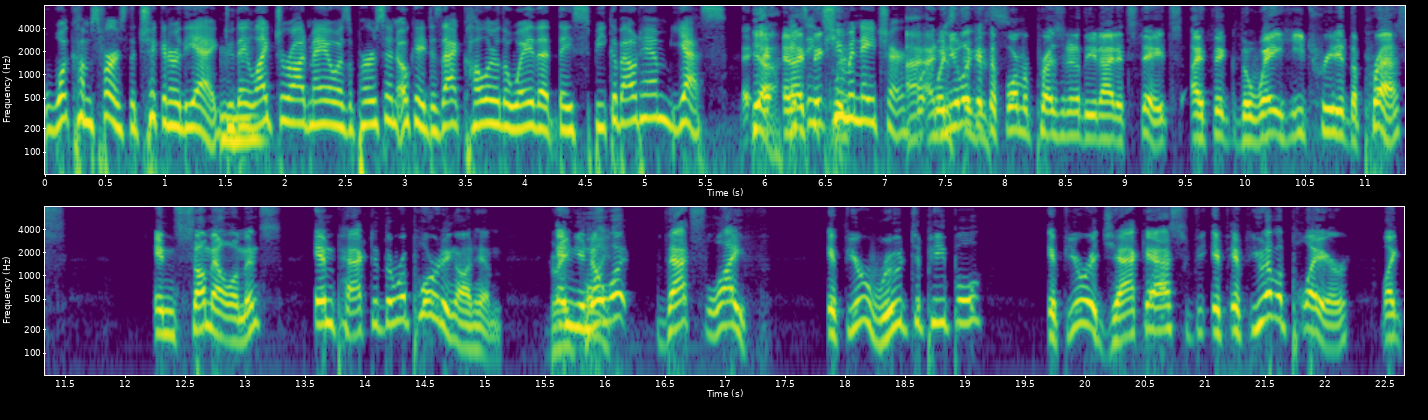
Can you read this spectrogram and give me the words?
what comes first, the chicken or the egg. Do they Mm-hmm. Mhm. like Jerod Mayo as a person? Okay, does that color the way that they speak about him? Yes. And, and I it's, think it's human when- nature. when you look at the former president of the United States, I think the way he treated the press, in some elements, impacted the reporting on him. Great and you know what? That's life. If you're rude to people, if you're a jackass, if, if, if you have a player like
